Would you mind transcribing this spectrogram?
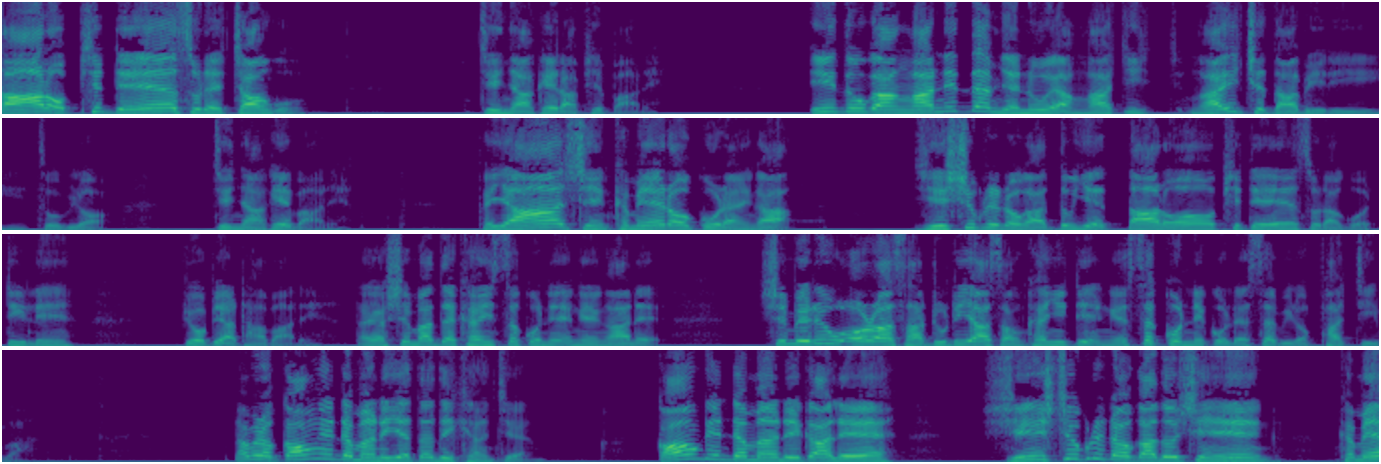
သားတော်ဖြစ်တယ်ဆိုတဲ့အကြောင်းကိုကြေညာခဲ့တာဖြစ်ပါတယ်ဤသူကငါနှစ်သက်မြန်လို့ရငါကြည့်ငါဤချစ်သားပေသည်ဆိုပြီးတော့ကြေညာခဲ့ပါတယ်ဖျားရှင်ခမဲတော်ကိုယ်တိုင်ကယေရှုခရစ်တော်ကသူ့ရဲ့သားတော်ဖြစ်တယ်ဆိုတာကိုအတိလင်းပြောပြထားပါတယ်ဒါကြောင့်ရှမသက်ခန်းကြီး19အငယ်9နဲ့ရှင်မေရုဩရာစာဒုတိယဆောင်ခန်းကြီး1ငယ်16ကိုလည်းဆက်ပြီးတော့ဖတ်ကြည့်ပါနောက်ပြီးတော့ကောင်းကင်တမန်တွေရဲ့တသက်ခံချက် ကောင်းကင်တမန်တွေကလည်းယေရှုခရစ်တော်ကဆိုရှင်ခမဲ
